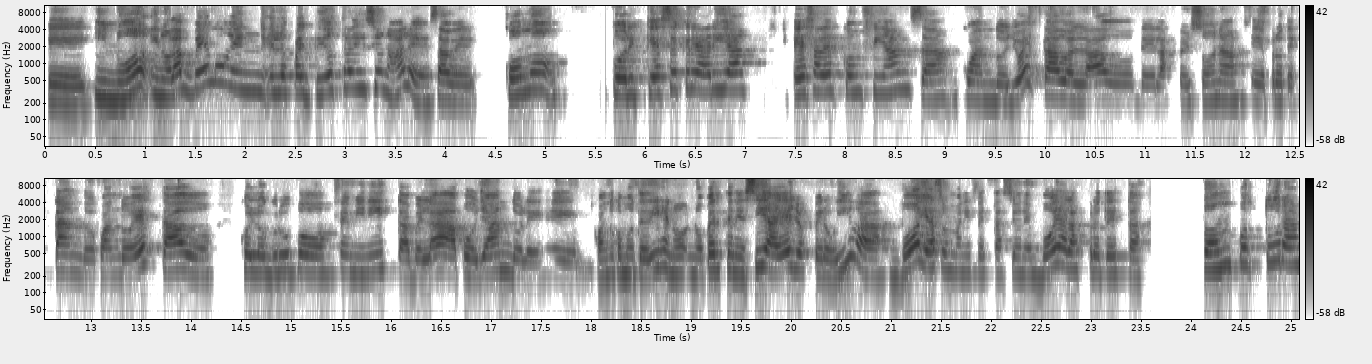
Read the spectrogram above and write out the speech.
Eh, y, no, y no las vemos en, en los partidos tradicionales, ¿sabes? ¿Cómo, ¿Por qué se crearía esa desconfianza cuando yo he estado al lado de las personas eh, protestando, cuando he estado con los grupos feministas, ¿verdad? Apoyándole. Eh, cuando, como te dije, no, no pertenecía a ellos, pero iba, voy a sus manifestaciones, voy a las protestas. Son posturas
